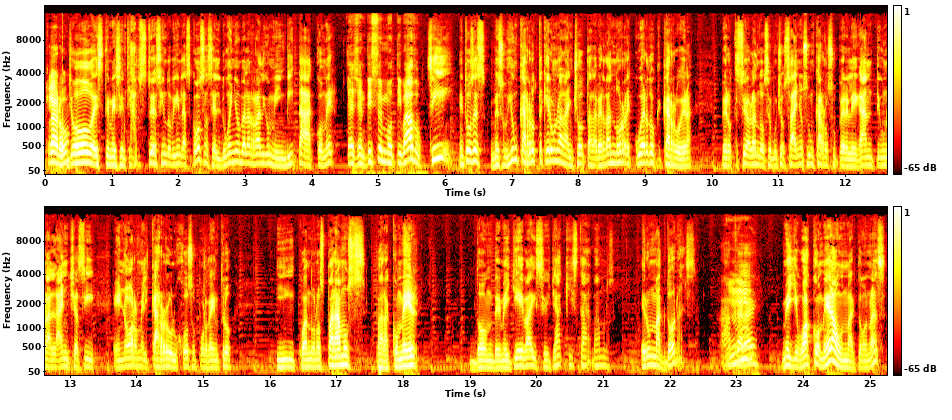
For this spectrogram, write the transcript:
Claro. Yo este, me sentí, ah, pues, estoy haciendo bien las cosas. El dueño de la radio me invita a comer. ¿Te sentiste motivado? Sí, entonces me subí a un carrote que era una lanchota. La verdad no recuerdo qué carro era, pero te estoy hablando hace muchos años. Un carro súper elegante, una lancha así enorme, el carro lujoso por dentro. Y cuando nos paramos para comer, donde me lleva y dice, ya aquí está, vámonos. Era un McDonald's. Ah, caray. Me llevó a comer a un McDonald's.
